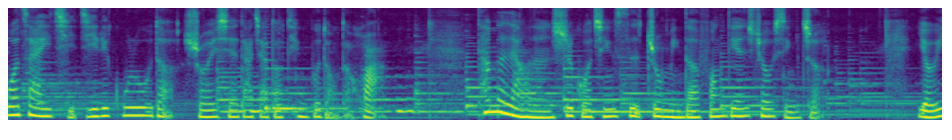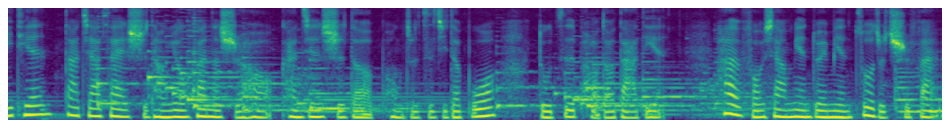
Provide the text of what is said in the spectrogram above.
窝在一起叽里咕噜的说一些大家都听不懂的话。他们两人是国清寺著名的疯癫修行者。有一天，大家在食堂用饭的时候，看见石德捧着自己的钵，独自跑到大殿，和佛像面对面坐着吃饭，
